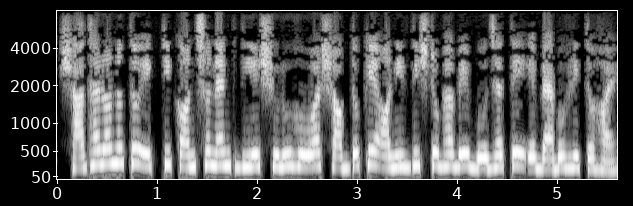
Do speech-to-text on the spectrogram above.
সাধারণত একটি কনসোন্যান্ট দিয়ে শুরু হওয়া শব্দকে অনির্দিষ্টভাবে বোঝাতে এ ব্যবহৃত হয়।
